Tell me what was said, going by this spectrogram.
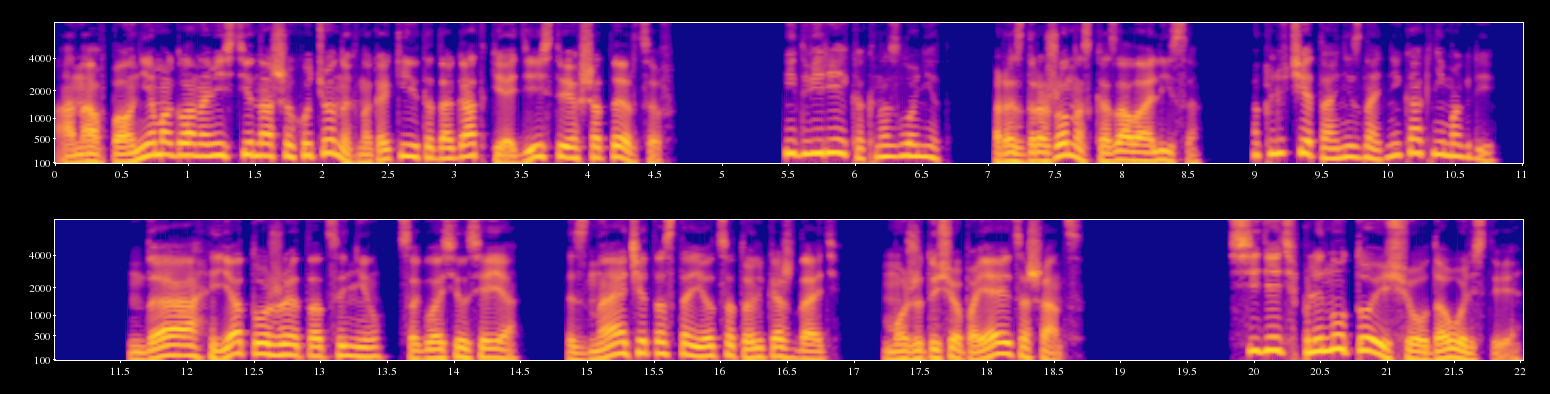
Она вполне могла навести наших ученых на какие-то догадки о действиях шатерцев. «И дверей, как назло, нет», – раздраженно сказала Алиса. А ключе-то они знать никак не могли. Да, я тоже это оценил, согласился я. Значит, остается только ждать. Может, еще появится шанс. Сидеть в плену – то еще удовольствие.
